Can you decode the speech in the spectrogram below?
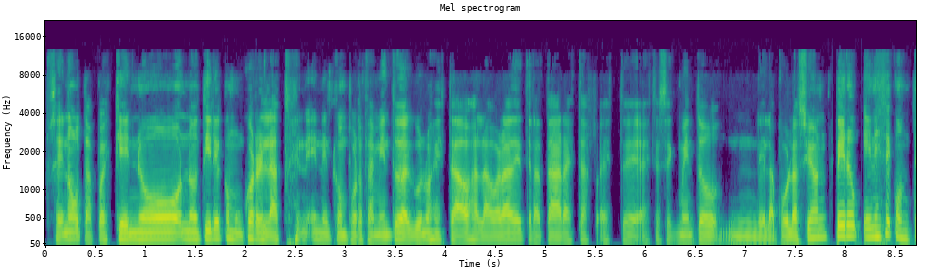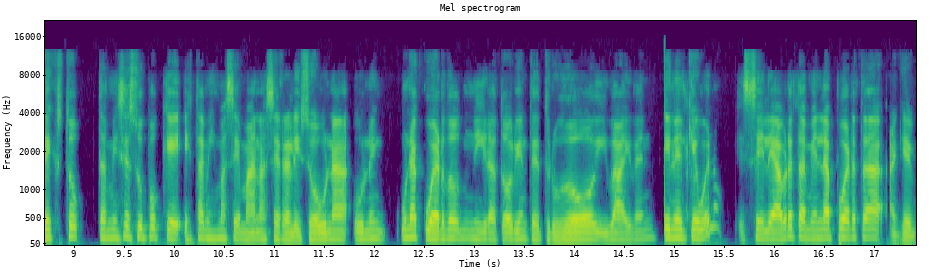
se nota, pues que no, no tiene como un correlato en, en el comportamiento de algunos estados a la hora de tratar a, esta, a, este, a este segmento mm, de la población. Pero en este contexto también se supo que esta misma semana se realizó una, un, un acuerdo migratorio entre Trudeau y Biden, en el que, bueno, se le abre también la puerta a que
